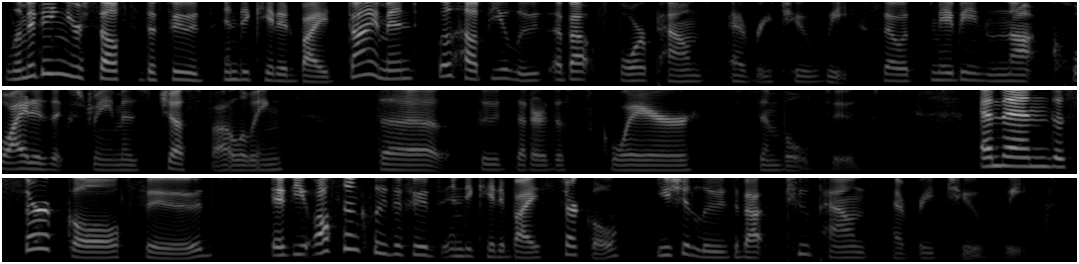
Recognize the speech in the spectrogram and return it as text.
limiting yourself to the foods indicated by diamond will help you lose about four pounds every two weeks. So it's maybe not quite as extreme as just following the foods that are the square symbol foods. And then the circle foods, if you also include the foods indicated by circle, you should lose about two pounds every two weeks.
